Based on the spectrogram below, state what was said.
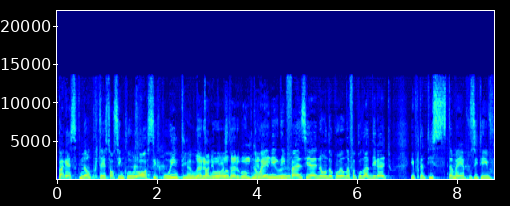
parece que não pertence ao círculo, ao círculo íntimo de Alargou- António Costa. alargou um não é amigo de bocadinho, infância, não andou com ele na Faculdade de Direito e, portanto, isso também é positivo.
